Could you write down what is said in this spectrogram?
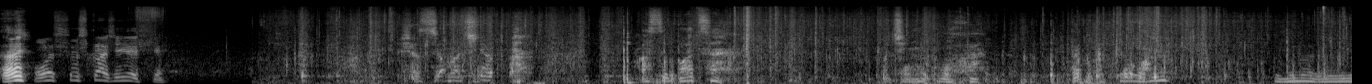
А? Вот спускать вещи. Сейчас все начнет осыпаться. Очень неплохо. Так. Не надо, не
